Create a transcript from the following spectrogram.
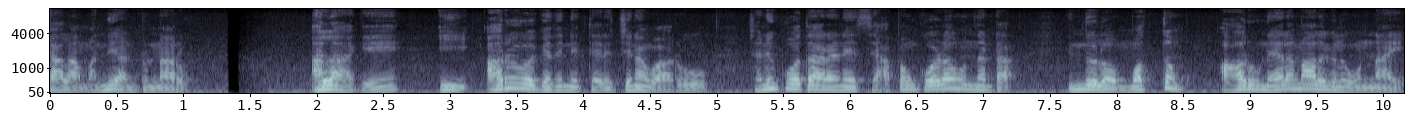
చాలామంది అంటున్నారు. అలాగే ఈ ఆరవ గదిని తెరిచిన వారు చనిపోతారనే శాపం కూడా ఉందట. ఇందులో మొత్తం ఆరు నేలమాలగలు ఉన్నాయి.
